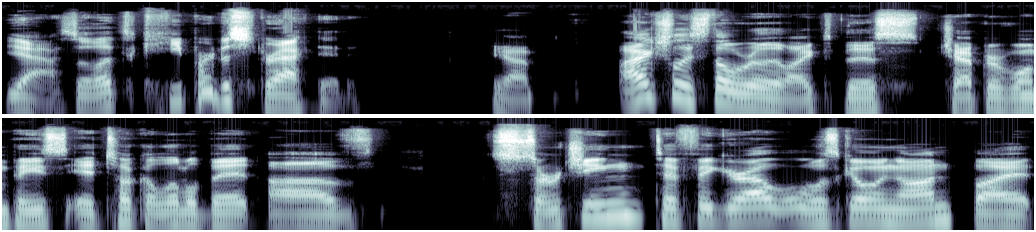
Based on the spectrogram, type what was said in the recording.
Yeah. So let's keep her distracted. Yeah. I actually still really liked this chapter of One Piece. It took a little bit of searching to figure out what was going on, but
